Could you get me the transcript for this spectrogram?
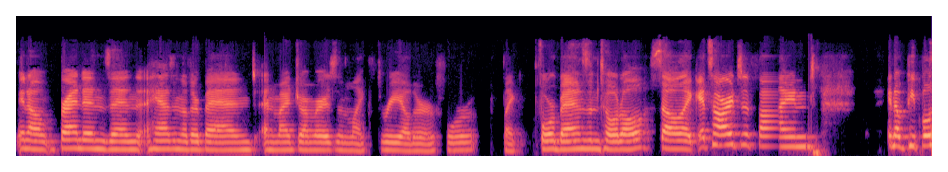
you know, Brandon's in, he has another band, and my drummer's in like three other four, like four bands in total. So, like, it's hard to find you know people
